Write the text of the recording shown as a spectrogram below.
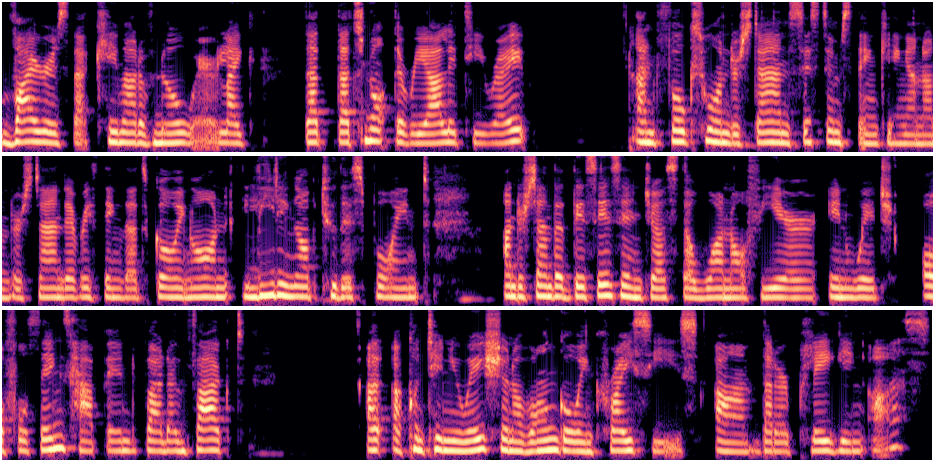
virus that came out of nowhere. Like that that's not the reality, right? And folks who understand systems thinking and understand everything that's going on leading up to this point understand that this isn't just a one-off year in which awful things happened, but in fact a, a continuation of ongoing crises um, that are plaguing us.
